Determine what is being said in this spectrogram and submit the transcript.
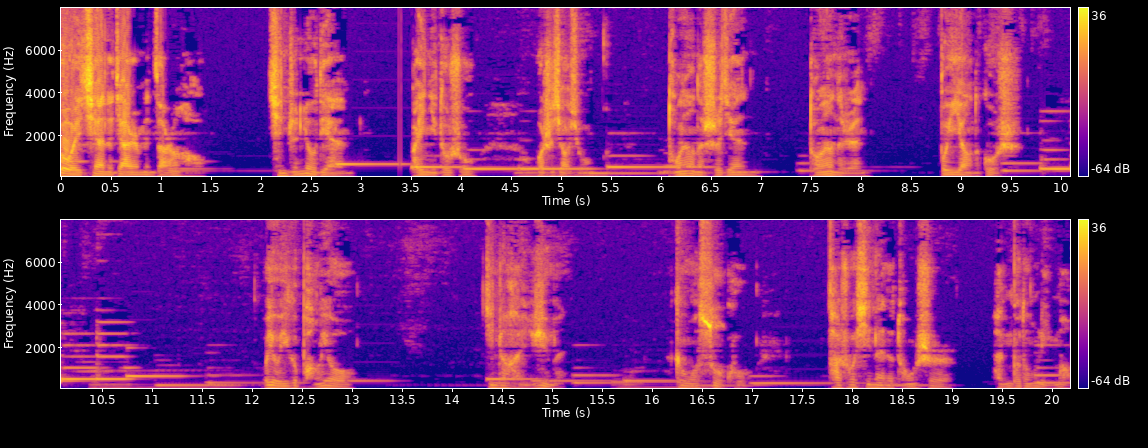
各位亲爱的家人们，早上好！清晨六点，陪你读书，我是小熊。同样的时间，同样的人，不一样的故事。我有一个朋友，经常很郁闷，跟我诉苦。他说新来的同事很不懂礼貌。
